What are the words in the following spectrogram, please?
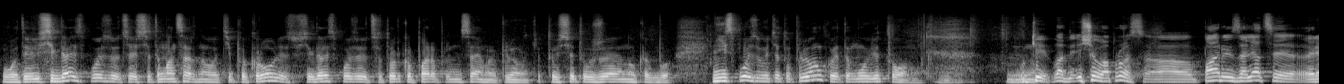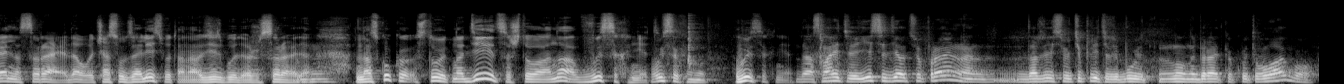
Вот, и всегда используются, если это мансардного типа кровли, всегда используются только паропроницаемые пленки. То есть это уже, ну, как бы, не использовать эту пленку, это мувитон. Окей, ладно, еще вопрос. А, Пароизоляция реально сырая, да? Вот сейчас вот залезть, вот она здесь будет даже сырая, да? Насколько стоит надеяться, что она высохнет? Высохнет. Высохнет. Да, смотрите, если делать все правильно, даже если утеплитель будет ну, набирать какую-то влагу,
